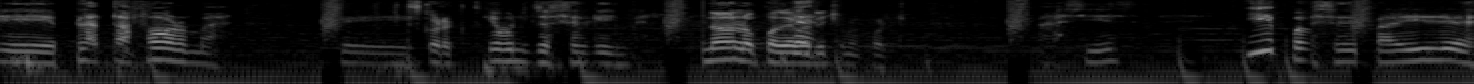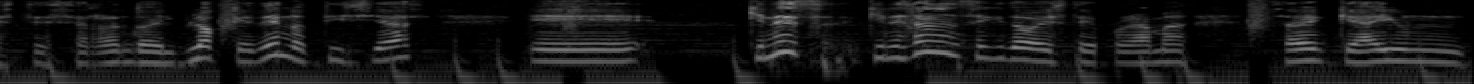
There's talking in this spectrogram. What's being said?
eh, plataforma. es correcto. Qué bonito ser gamer. No lo podría haber dicho mejor. Así es. Y pues eh, para ir este, cerrando el bloque de noticias, eh, quienes, quienes han seguido este programa saben que hay un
